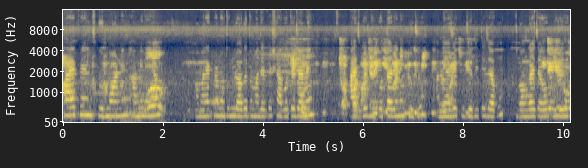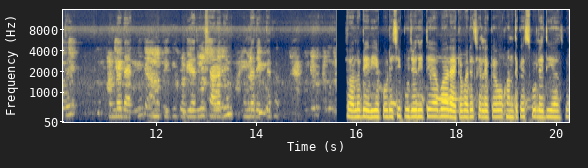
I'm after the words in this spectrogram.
Hi friends good morning আমি নেহা। আমার একটা নতুন ব্লগে তোমাদেরকে স্বাগত জানাই। আজকে বিপত্তারিণী পুজো। আমি আজকে পুজো দিতে যাব। গঙ্গায় যাব পুজো দিতে। তোমরা দেখো আমি কী কী করি আজকে সারাদিন। তোমরা দেখতে থাকো। চলো বেরিয়ে পড়েছি। পুজো দিতে যাব আর একেবারে ছেলেকেও ওখান থেকে স্কুলে দিয়ে আসব।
